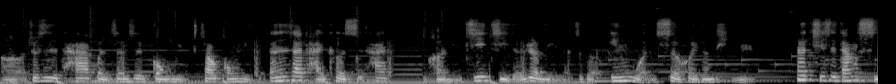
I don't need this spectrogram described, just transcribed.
呃，就是他本身是公民，教公民，但是在排课时，他很积极的认领了这个英文、社会跟体育。那其实当时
